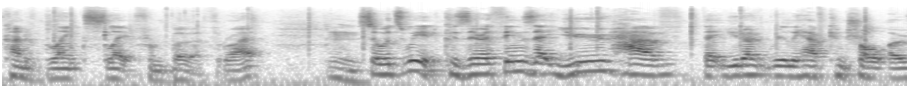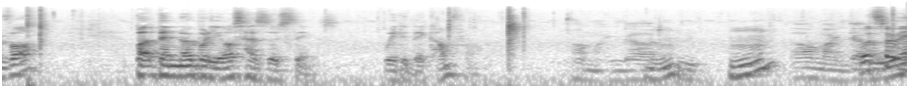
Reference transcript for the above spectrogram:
kind of blank slate from birth, right? Mm. So it's weird because there are things that you have that you don't really have control over, but then nobody else has those things. Where did they come from? Oh my god. Hmm? Oh my god. Let's Where take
